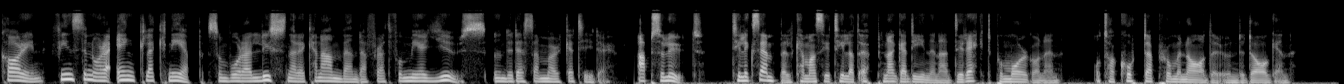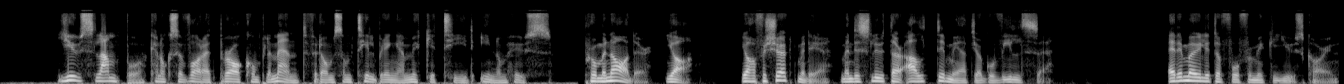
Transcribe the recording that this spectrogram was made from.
Karin, finns det några enkla knep som våra lyssnare kan använda för att få mer ljus under dessa mörka tider? Absolut. Till exempel kan man se till att öppna gardinerna direkt på morgonen och ta korta promenader under dagen. Ljuslampor kan också vara ett bra komplement för de som tillbringar mycket tid inomhus. Promenader, ja. Jag har försökt med det, men det slutar alltid med att jag går vilse. Är det möjligt att få för mycket ljus, Karin?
